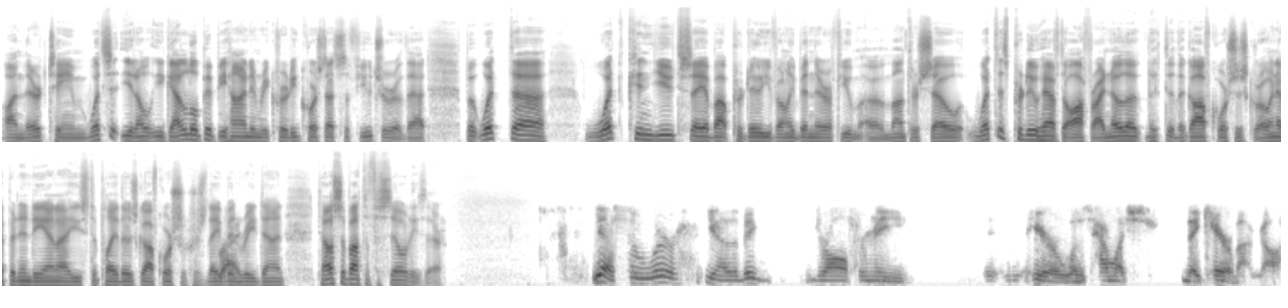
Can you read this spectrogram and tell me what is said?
on their team. What's it? You know, you got a little bit behind in recruiting. Of course, that's the future of that. But what uh, what can you say about Purdue? You've only been there a few a month or so. What does Purdue have to offer? I know that the, the golf courses. Growing up in Indiana, I used to play those golf courses because they've been redone. Tell us about the facilities there. Yeah, so we're you know the big draw for me here was how much they care about golf.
